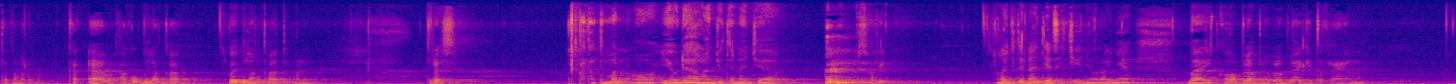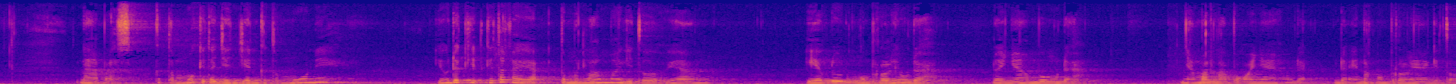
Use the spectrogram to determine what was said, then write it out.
kata teman uh, aku bilang ke gue bilang ke teman terus kata teman oh ya udah lanjutin aja. Sorry. Lanjutin aja si C ini orangnya baik kok bla bla bla bla gitu kan. Nah pas ketemu kita janjian ketemu nih ya udah kita kayak teman lama gitu yang ya udah ngobrolnya udah udah nyambung udah nyaman lah pokoknya udah udah enak ngobrolnya gitu.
